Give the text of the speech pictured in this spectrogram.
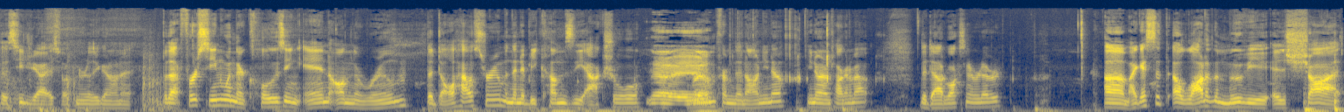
the cgi is fucking really good on it but that first scene when they're closing in on the room the dollhouse room and then it becomes the actual Oh, yeah, yeah. room from the non you know? You know what i'm talking about? The dad walks in or whatever? Um, i guess that a lot of the movie is shot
